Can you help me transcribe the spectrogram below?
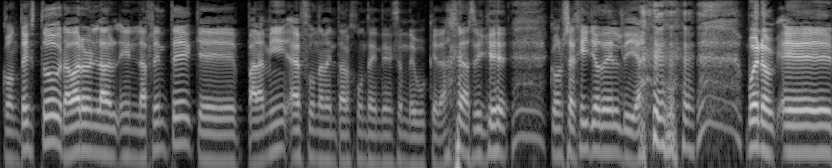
contexto, grabarlo en la, en la frente, que para mí es fundamental junto a intención de búsqueda. Así que consejillo del día. bueno, eh,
